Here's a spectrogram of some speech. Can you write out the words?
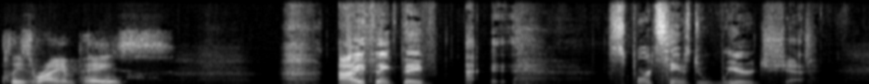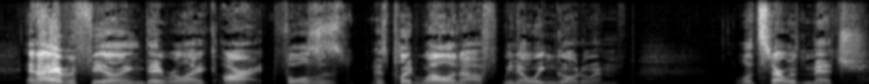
please Ryan Pace? I think they've sports teams do weird shit. And I have a feeling they were like, all right, Foles has, has played well enough. We know we can go to him. Let's start with Mitch.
